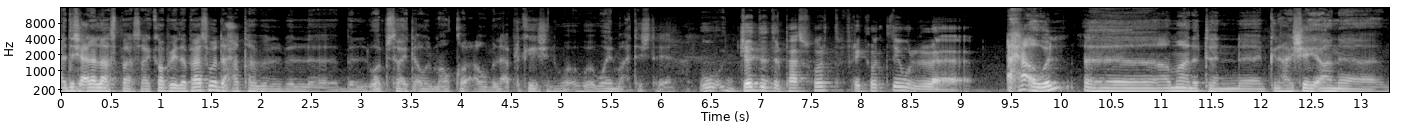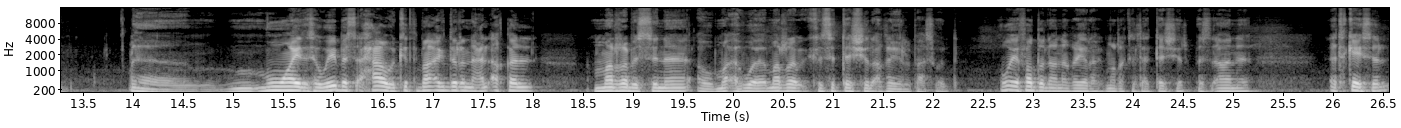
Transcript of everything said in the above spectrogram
أدش على LastPass اي copy the password أحطها بال بال بال website أو الموقع أو بال application وين ما احتجتها يعني. وتجدد ال password frequently ولا؟ أحاول آه، أمانة يمكن هاي شيء أنا آه، مو وايد أسويه بس أحاول كثر ما أقدر ان على الأقل مرة بالسنة أو ما هو مرة كل ستة أشهر أغير ال password هو يفضل أنا أغيرها مرة كل ثلاثة أشهر بس أنا أتكيسل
